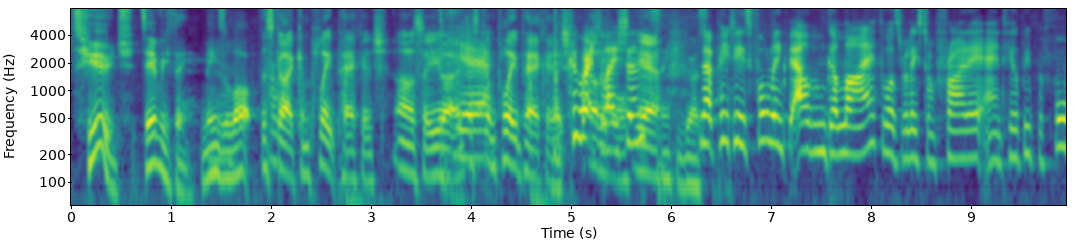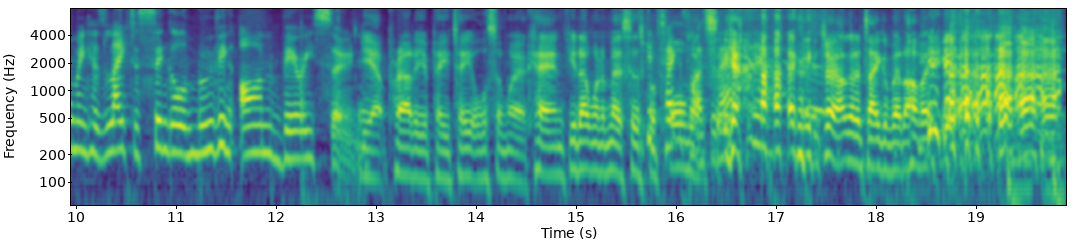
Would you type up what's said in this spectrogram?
it's huge. It's everything. It means a lot. This guy, complete package. Honestly, you are Yeah. just complete package. Congratulations. Yeah. Thank you, guys. Now, PT's full length album Goliath was released on Friday, and he'll be performing his latest single, Moving On, very soon. Yeah, proud of you, PT. Awesome work. And you don't want to miss his You can take a performance. slice of that, Yeah, true. I'm going to take a bit of it.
